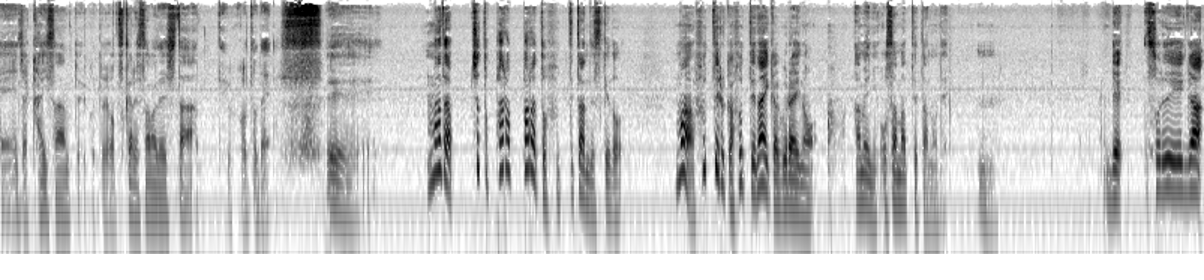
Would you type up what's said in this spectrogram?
えー、じゃあ解散ということでお疲れ様でしたっていうことで、えー、まだちょっとパラパラと降ってたんですけどまあ降ってるか降ってないかぐらいの雨に収まってたので、うん、でそれが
